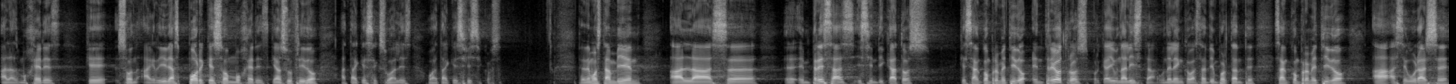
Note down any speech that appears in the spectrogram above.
a las mujeres que son agredidas porque son mujeres, que han sufrido ataques sexuales o ataques físicos. Tenemos también a las eh, eh, empresas y sindicatos que se han comprometido, entre otros, porque hay una lista, un elenco bastante importante, se han comprometido a asegurarse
